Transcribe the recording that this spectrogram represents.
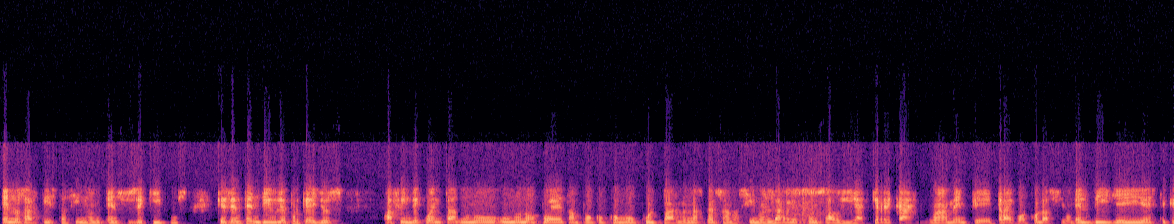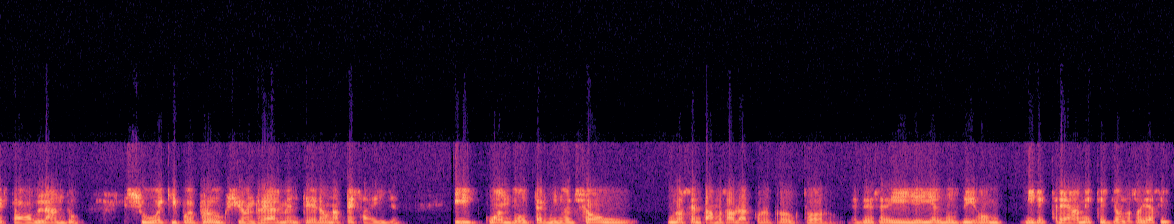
en los artistas, sino en sus equipos, que es entendible porque ellos a fin de cuentas uno, uno no puede tampoco como culparlo en las personas, sino en la responsabilidad que recae. Nuevamente traigo a colación el DJ este que estaba hablando, su equipo de producción realmente era una pesadilla y cuando terminó el show nos sentamos a hablar con el productor de ese DJ y él nos dijo, mire, créame que yo no soy así,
